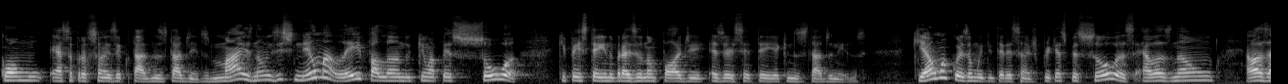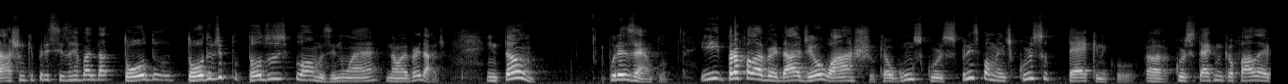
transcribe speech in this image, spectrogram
como essa profissão é executada nos Estados Unidos, mas não existe nenhuma lei falando que uma pessoa que fez TI no Brasil não pode exercer TI aqui nos Estados Unidos. Que é uma coisa muito interessante, porque as pessoas, elas não, elas acham que precisa revalidar todo, todo, todos os diplomas, e não é, não é verdade. Então, por exemplo, e para falar a verdade, eu acho que alguns cursos, principalmente curso técnico, uh, curso técnico que eu falo é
